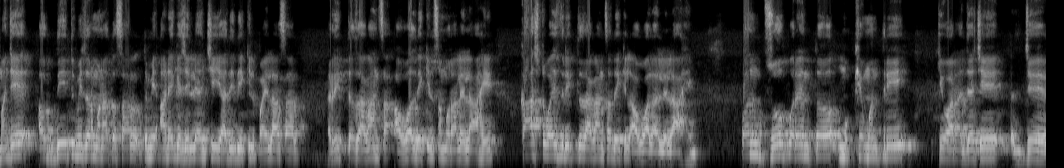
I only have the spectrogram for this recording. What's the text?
म्हणजे अगदी तुम्ही जर म्हणत असाल तुम्ही अनेक जिल्ह्यांची यादी देखील पाहिला असाल रिक्त जागांचा अहवाल देखील समोर आलेला आहे. कास्ट वाईज रिक्त जागांचा देखील अहवाल आलेला आहे. पण जोपर्यंत मुख्यमंत्री किंवा राज्याचे जे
